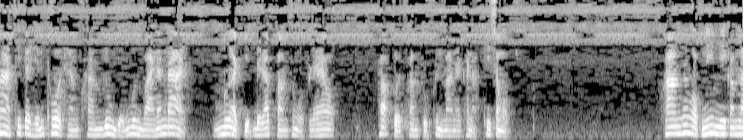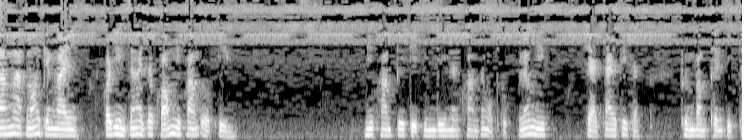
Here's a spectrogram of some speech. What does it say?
มารถที่จะเห็นโทษแห่งความยุ่งเหยิงวุ่นวายนั้นได้ เมื่อจิตได้รับความสงบแล้ว เพราะเกิดความสุขขึ้นมาในขณะที่สงบ ความสงบนี้มีกำลังมากน้อยเพียงไรก็ยิ่งจะให้เจ้าของมีความเอิบอิ่มมีความปีติยินดีในความสงบสุข แล้วมีแก่ใจที่จะพึงบำเพ็ญจิตใจ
